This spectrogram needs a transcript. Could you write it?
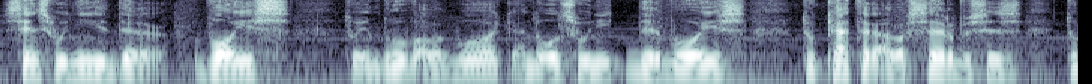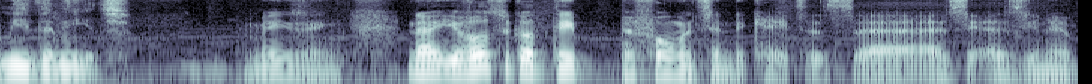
Since we need their voice to improve our work and also we need their voice to cater our services to meet their needs. Amazing. Now you've also got the performance indicators, uh, as as you know.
